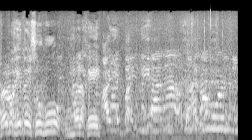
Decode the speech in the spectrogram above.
Para makita yung subo, malaki. Ay, ba?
